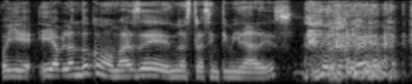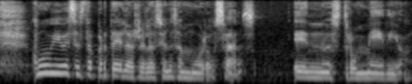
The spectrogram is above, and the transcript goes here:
Oye, y hablando como más de nuestras intimidades, ¿cómo vives esta parte de las relaciones amorosas en nuestro medio?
